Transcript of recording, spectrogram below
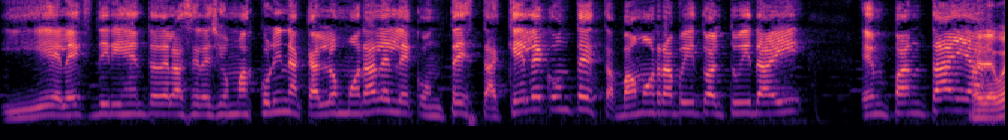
Y el ex dirigente de la selección masculina, Carlos Morales, le contesta. ¿Qué le contesta? Vamos rapidito al tweet ahí en pantalla. Me debo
